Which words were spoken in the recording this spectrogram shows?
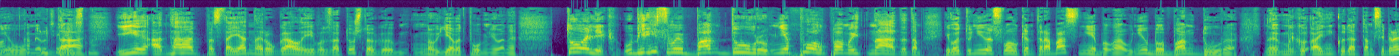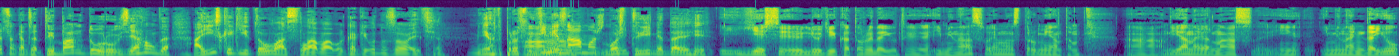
не э, умер. Да. И она постоянно ругала его за то, что, г- ну, я вот помню, она, Толик, убери свою бандуру, мне пол помыть надо там. И вот у нее слова контрабас не было, у нее была бандура. Э, Мы, они куда-то там собираются на концерт, ты бандуру взял, да? А есть какие-то у вас слова, вы как его называете? Мне вот просто А. Имена, может Может, имя, да. и- Есть э, люди, которые дают э, имена своим инструментам. А, Я, наверное, имена не даю.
